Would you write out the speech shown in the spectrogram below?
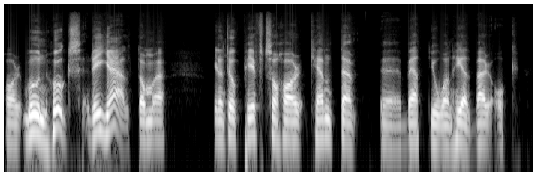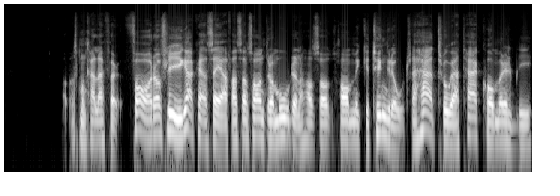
har munhuggs rejält. De, eh, enligt uppgift så har Kente eh, bett Johan Hedberg och vad ska man kalla det för? Fara och flyga kan jag säga, fast han sa inte de orden, han sa ha mycket tyngre ord. Så här tror jag att här kommer det bli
